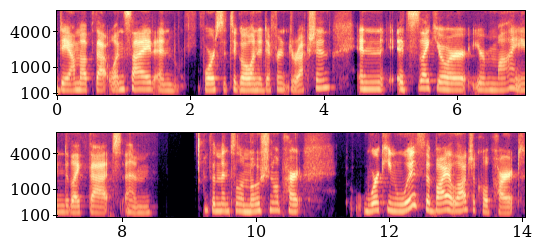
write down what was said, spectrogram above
dam up that one side and force it to go in a different direction. And it's like your your mind like that um the mental emotional part working with the biological part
